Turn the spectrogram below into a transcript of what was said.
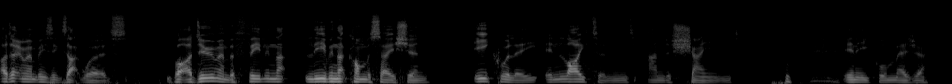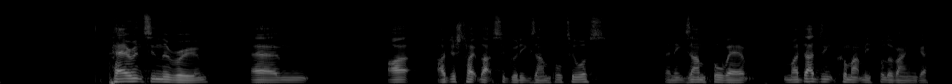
I don't remember his exact words, but I do remember feeling that, leaving that conversation equally enlightened and ashamed in equal measure. Parents in the room, um, I, I just hope that's a good example to us. An example where my dad didn't come at me full of anger.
